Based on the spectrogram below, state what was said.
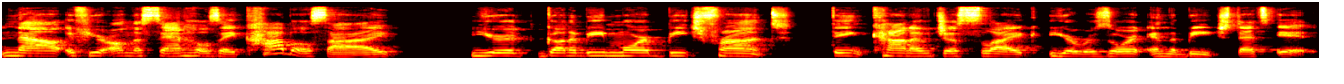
Now, if you're on the San Jose Cabo side, you're going to be more beachfront. Think kind of just like your resort and the beach. That's it.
